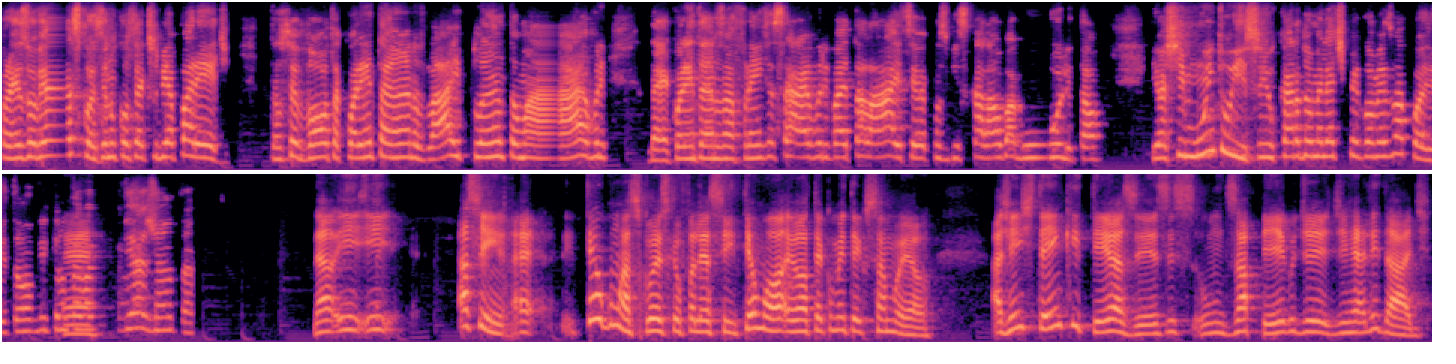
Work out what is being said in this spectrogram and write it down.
para resolver as coisas, você não consegue subir a parede. Então você volta 40 anos lá e planta uma árvore, daí 40 anos na frente essa árvore vai estar lá e você vai conseguir escalar o bagulho e tal. E eu achei muito isso, e o cara do Omelete pegou a mesma coisa, então eu vi que eu não É. tava viajando, tá? Não, e, e, assim, é, tem algumas coisas que eu falei assim, tem uma, eu até comentei com o Samuel. A gente tem que ter, às vezes, um desapego de, de realidade.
